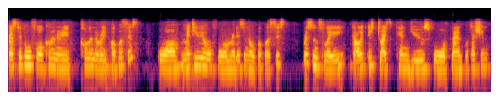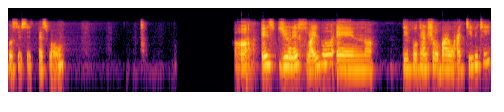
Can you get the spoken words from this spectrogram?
vegetable for culinary, culinary purposes or material for medicinal purposes. Recently, garlic extracts can use for plant protection purposes as well. Uh, its unique flavor and the potential bioactivity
